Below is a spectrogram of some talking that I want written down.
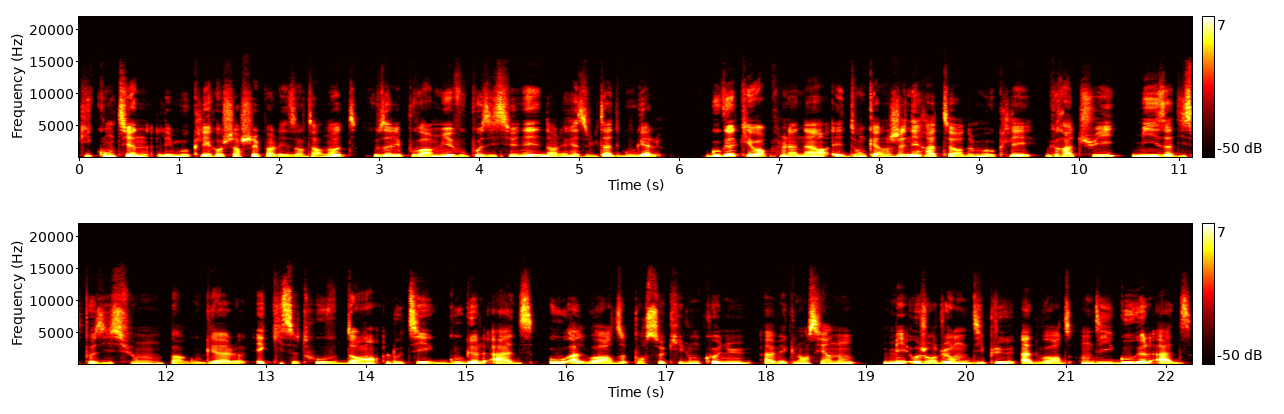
qui contiennent les mots-clés recherchés par les internautes, vous allez pouvoir mieux vous positionner dans les résultats de Google. Google Keyword Planner est donc un générateur de mots-clés gratuit mis à disposition par Google et qui se trouve dans l'outil Google Ads ou AdWords pour ceux qui l'ont connu avec l'ancien nom. Mais aujourd'hui, on ne dit plus AdWords, on dit Google Ads.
